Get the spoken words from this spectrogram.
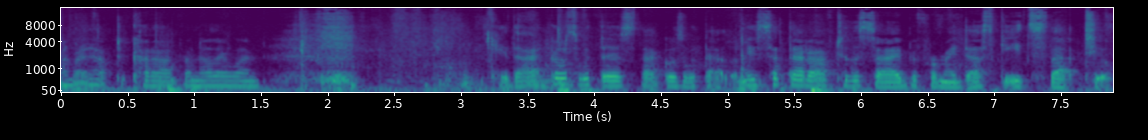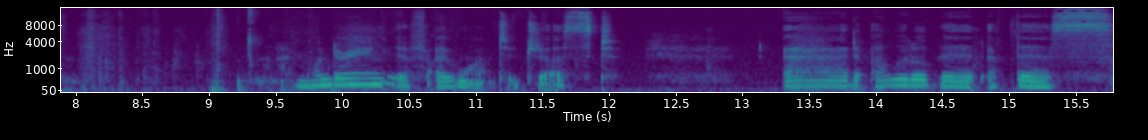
I might have to cut off another one. Okay, that goes with this, that goes with that. Let me set that off to the side before my desk eats that too. I'm wondering if I want to just add a little bit of this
